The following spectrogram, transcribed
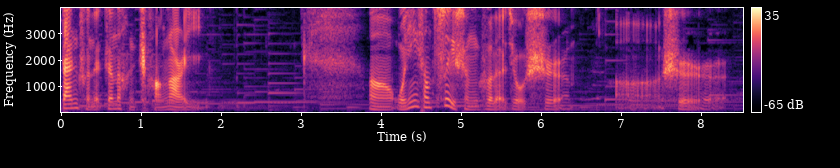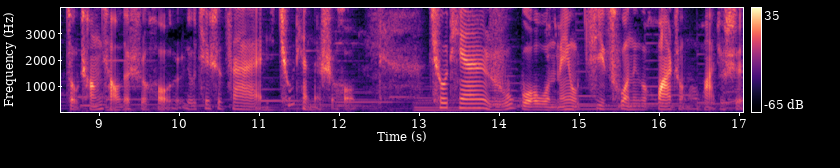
单纯的真的很长而已。嗯，我印象最深刻的就是，呃，是走长桥的时候，尤其是在秋天的时候。秋天，如果我没有记错那个花种的话，就是。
